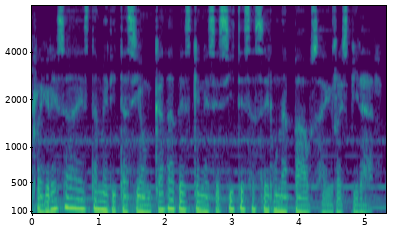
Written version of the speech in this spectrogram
Regresa a esta meditación cada vez que necesites hacer una pausa y respirar.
